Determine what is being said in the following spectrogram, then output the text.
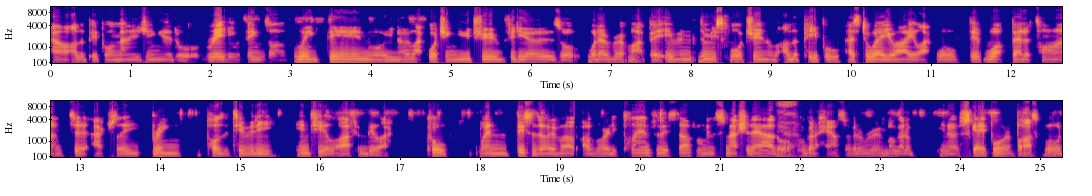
how other people are managing it or reading things on LinkedIn or, you know, like watching YouTube videos or whatever it might be, even the misfortune of other people as to where you are. You're like, well, what better time to actually bring positivity into your life and be like, cool, when this is over, I've already planned for this stuff. I'm going to smash it out, or yeah. I've got a house, I've got a room, I've got a you know skateboard, a basketball,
